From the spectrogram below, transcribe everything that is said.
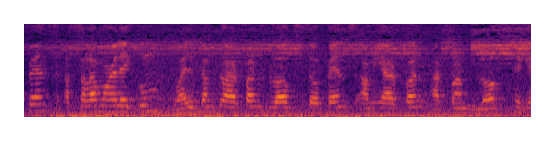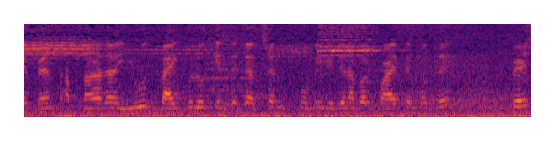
আসসালামু আলাইকুম। ওয়েলকাম টু আরফান ব্লগ তো ফ্রেন্ডস আমি আরফান আরফান ব্লগ থেকে ফ্রেন্ডস আপনারা যারা ইউজ বাইকগুলো কিনতে চাচ্ছেন, খুবই রিজনেবল প্রাইসের মধ্যে ফ্রেশ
